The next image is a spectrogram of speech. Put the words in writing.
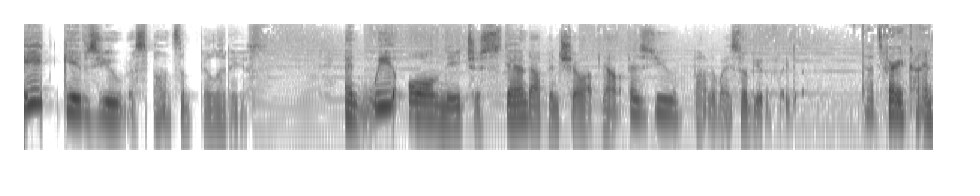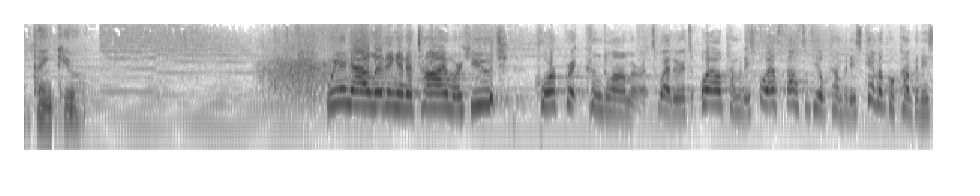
It gives you responsibilities. And we all need to stand up and show up now, as you, by the way, so beautifully do. That's very kind. Thank you. We are now living in a time where huge corporate conglomerates, whether it's oil companies, oil, fossil fuel companies, chemical companies,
